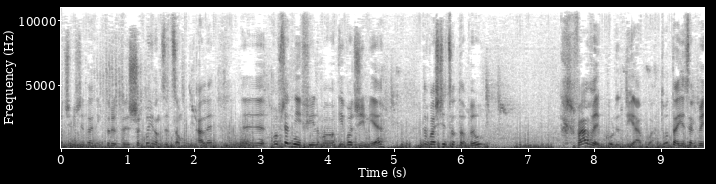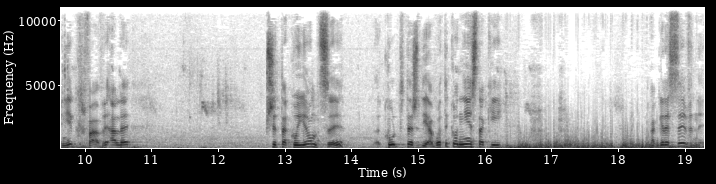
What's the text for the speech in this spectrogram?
Oczywiście dla niektórych to jest szokujące, co mówię, ale e, poprzedni film o Iwo Jimie, to właśnie co to był? Krwawy kult diabła. Tutaj jest jakby nie krwawy, ale przytakujący kult też diabła, tylko nie jest taki agresywny,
